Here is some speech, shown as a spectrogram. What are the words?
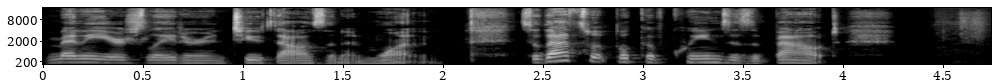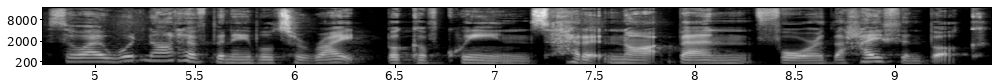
many years later in 2001 so that's what book of queens is about so I would not have been able to write Book of Queens had it not been for the hyphen book,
